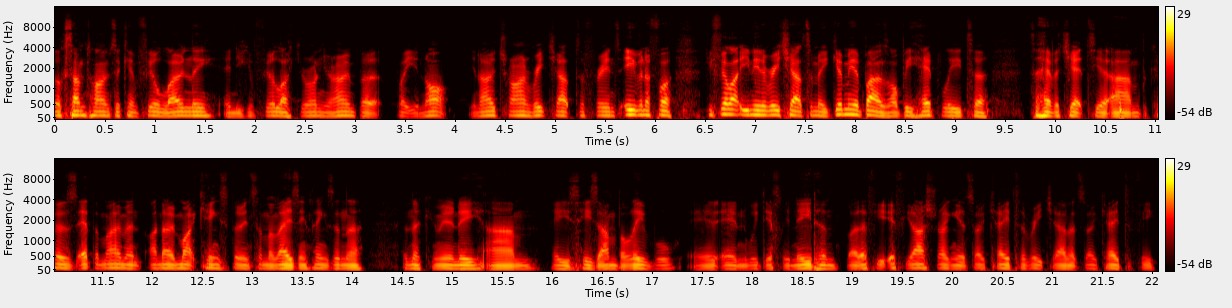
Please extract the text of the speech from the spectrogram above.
Look, sometimes it can feel lonely, and you can feel like you're on your own, but but you're not. You know, try and reach out to friends. Even if I, if you feel like you need to reach out to me, give me a buzz. I'll be happily to to have a chat to you. Um, because at the moment, I know Mike King's doing some amazing things in the in the community. Um, he's he's unbelievable, and, and we definitely need him. But if you if you are struggling, it's okay to reach out. It's okay to be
